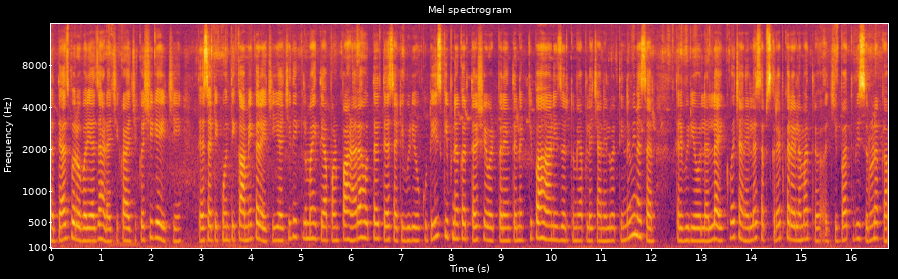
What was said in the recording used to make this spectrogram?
पण त्याचबरोबर या झाडाची काळजी कशी घ्यायची? त्यासाठी कोणती कामे करायची? याची देखील माहिती आपण पाहणार आहोत. तर त्यासाठी व्हिडिओ कुठेही स्किप न करता शेवटपर्यंत नक्की पहा. आणि जर तुम्ही आपल्या चॅनेलवरती नवीन असाल तर व्हिडिओला लाईक व चॅनेलला सबस्क्राईब करायला मात्र अजिबात विसरू नका.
